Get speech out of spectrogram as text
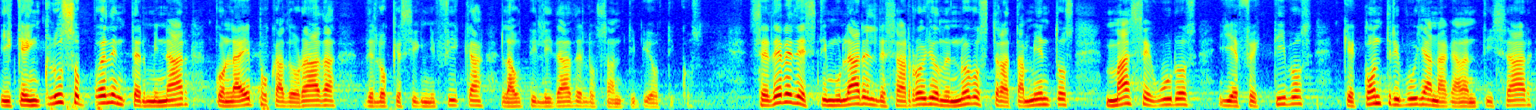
y que incluso pueden terminar con la época dorada de lo que significa la utilidad de los antibióticos. Se debe de estimular el desarrollo de nuevos tratamientos más seguros y efectivos que contribuyan a garantizar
